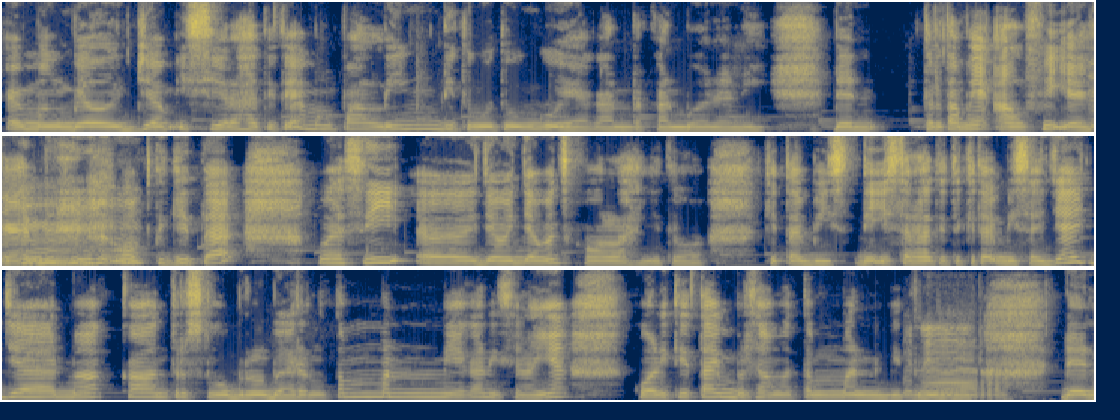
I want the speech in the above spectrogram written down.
Emang bel jam istirahat itu emang paling ditunggu-tunggu ya kan rekan Buana nih Dan terutamanya Alfi ya kan Mm-mm. waktu kita masih eh, zaman-zaman sekolah gitu kita bis di istirahat itu kita bisa jajan makan terus ngobrol bareng temen ya kan istilahnya quality time bersama temen gitu Bener. dan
